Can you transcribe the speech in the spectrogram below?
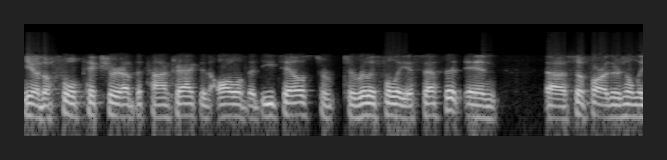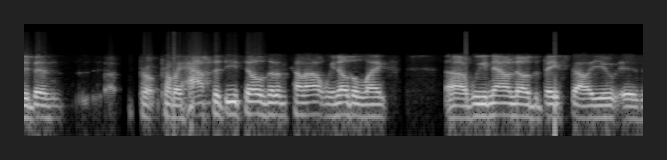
you know the full picture of the contract and all of the details to to really fully assess it. And uh, so far, there's only been uh, probably half the details that have come out. We know the length uh, we now know the base value is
